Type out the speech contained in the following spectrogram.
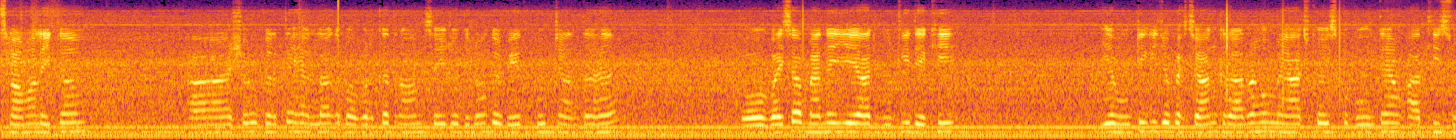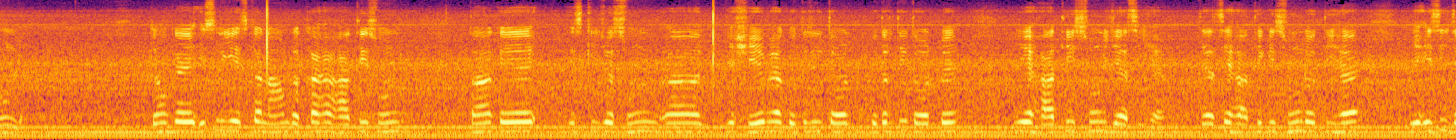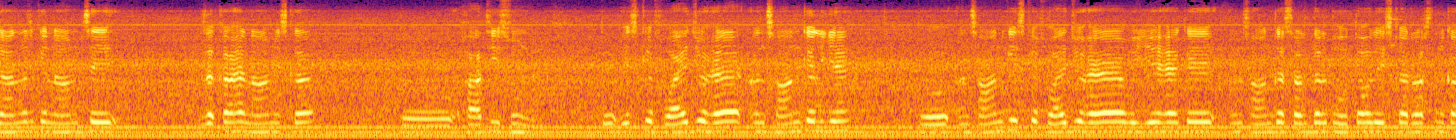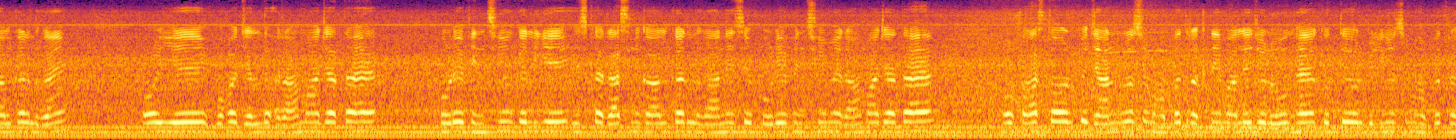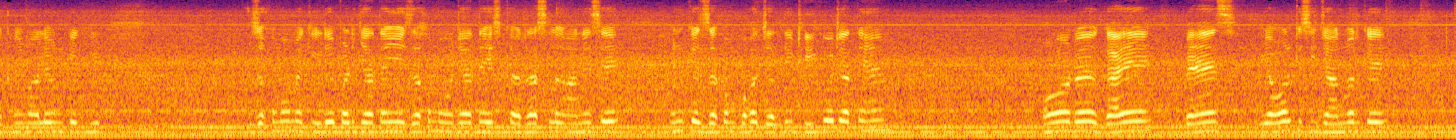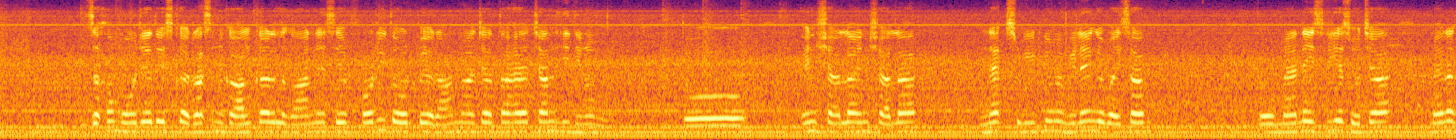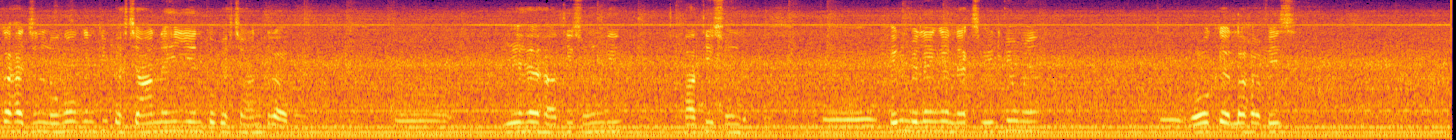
السلام علیکم۔ شروع کرتے ہیں اللہ کا بابرکت نام سے جو دلوں کے بید خوب جانتا ہے۔ تو بھائی صاحب، میں نے یہ آج بوٹی دیکھی۔ یہ بوٹی کی جو پہچان کرا رہا ہوں میں آج کو اس کو بولتے ہیں ہاتھی سونڈ۔ کیونکہ اس لیے اس کا نام رکھا ہے ہاتھی سونڈ، تاکہ اس کی جو سونڈ یہ شیپ ہے قدرتی طور قدرتی طور پہ یہ ہاتھی سونڈ جیسی ہے۔ جیسے ہاتھی کی سونڈ ہوتی ہے یہ اسی جانور کے نام سے رکھا ہے نام اس کا، تو ہاتھی سونڈ۔ تو اس کے فوائد جو ہے انسان کے لیے، تو انسان کے اس کے فوائد جو ہے وہ یہ ہے کہ انسان کا سر درد ہوتا ہو تو اس کا رس نکال کر لگائیں اور یہ بہت جلد آرام آ جاتا ہے۔ پھوڑے پھنسیوں کے لیے اس کا رس نکال کر لگانے سے پھوڑے پھنسیوں میں آرام آ جاتا ہے۔ اور خاص طور پہ جانوروں سے محبت رکھنے والے جو لوگ ہیں، کتے اور بلیوں سے محبت رکھنے والے، ان کے زخموں میں کیڑے پڑ جاتے ہیں، یہ زخم ہو جاتے ہیں، اس کا رس لگانے سے ان کے زخم بہت جلدی ٹھیک ہو جاتے ہیں۔ اور گائے، بھینس یا اور کسی جانور کے زخم ہو جائے تو اس کا رس نکال کر لگانے سے فوری طور پہ آرام آ جاتا ہے چند ہی دنوں میں۔ تو انشاءاللہ انشاءاللہ نیکسٹ ویڈیو میں ملیں گے بھائی صاحب۔ تو میں نے اس لیے سوچا، میں نے کہا جن لوگوں کی ان کی پہچان نہیں ہے ان کو پہچان کرا دوں تو یہ ہے ہاتھی سونڈی جی، ہاتھی سونڈ تو پھر ملیں گے نیکسٹ ویڈیو میں۔ تو اوکے، اللہ حافظ۔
